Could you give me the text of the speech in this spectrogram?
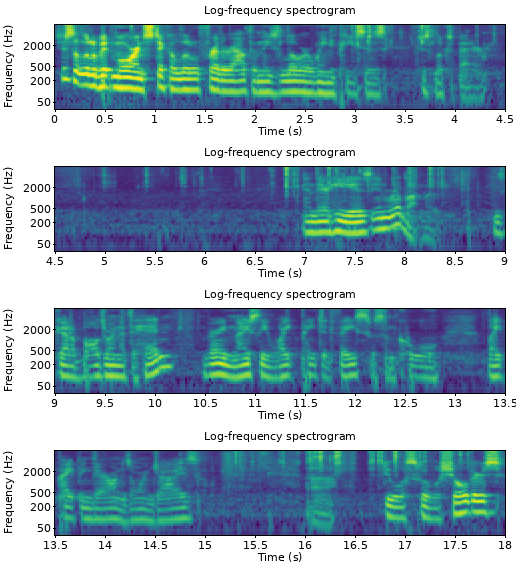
just a little bit more and stick a little further out than these lower wing pieces just looks better. And there he is in robot mode. He's got a ball joint at the head, very nicely white painted face with some cool light piping there on his orange eyes. Uh, dual swivel shoulders.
